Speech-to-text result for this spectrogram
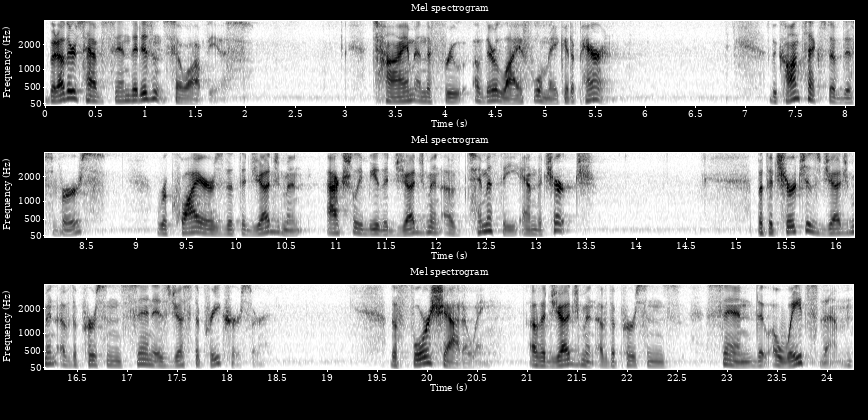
But others have sin that isn't so obvious. Time and the fruit of their life will make it apparent. The context of this verse requires that the judgment actually be the judgment of Timothy and the church. But the church's judgment of the person's sin is just the precursor, the foreshadowing of a judgment of the person's sin that awaits them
